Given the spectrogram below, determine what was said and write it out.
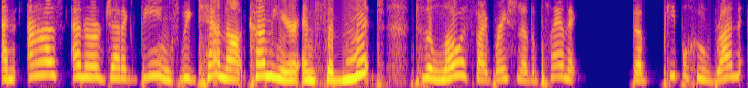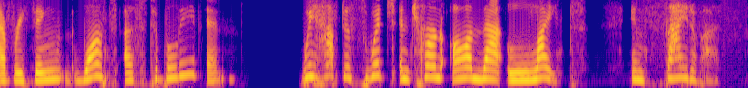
And as energetic beings, we cannot come here and submit to the lowest vibration of the planet the people who run everything wants us to believe in. We have to switch and turn on that light inside of us.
